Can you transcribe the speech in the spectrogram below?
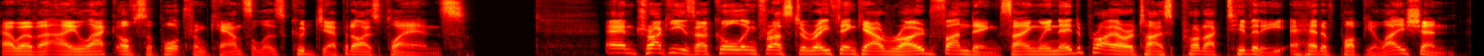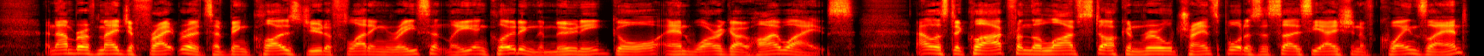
However, a lack of support from councillors could jeopardise plans. And truckies are calling for us to rethink our road funding, saying we need to prioritise productivity ahead of population. A number of major freight routes have been closed due to flooding recently, including the Moonie, Gore, and Warrego highways. Alistair Clark from the Livestock and Rural Transporters Association of Queensland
